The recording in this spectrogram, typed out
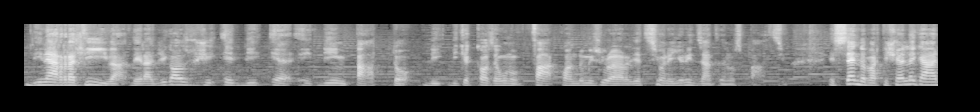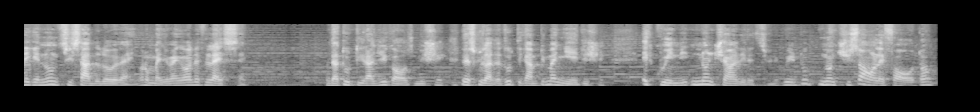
di narrativa dei raggi cosmici e di, eh, di impatto di, di, che cosa uno fa quando misura la radiazione ionizzante nello spazio. Essendo particelle cariche non si sa da dove vengono, o meglio vengono deflesse da tutti i raggi cosmici, eh, scusate, da tutti i campi magnetici e quindi non c'è una direzione, quindi tu, non ci sono le foto,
